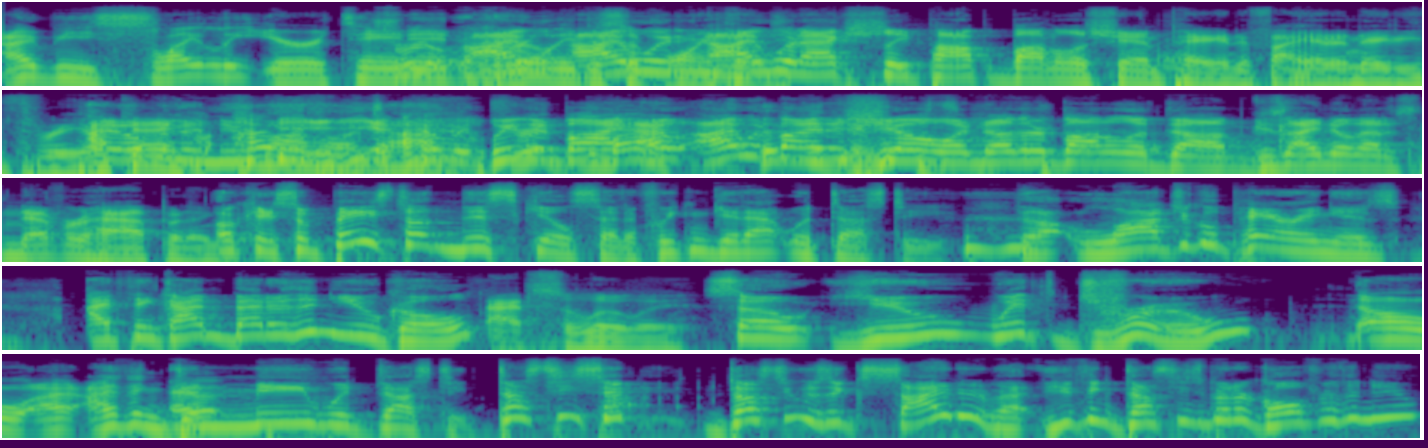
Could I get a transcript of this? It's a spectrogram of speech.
I'd be slightly irritated, Drew, I, really I would disappointed. I would actually pop a bottle of champagne if I had an 83. I Okay, open a new bottle. yeah, would we would buy. the I. I would buy the show another bottle of Dom because I know that it's never happening. Okay, so based on this skill set, if we can get out with Dusty, the logical pairing is I think I'm better than you, Gold. Absolutely. So you with Drew Oh, I, I think Du- and me with Dusty. Dusty said Dusty was excited about. You think Dusty's a better golfer than you?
